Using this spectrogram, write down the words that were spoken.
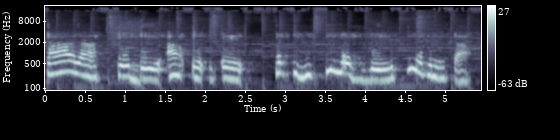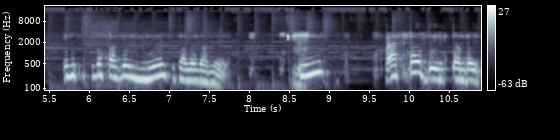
para poder a, é, é conseguir se mover, se movimentar, ele precisa fazer muitos alongamentos. E para poder também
